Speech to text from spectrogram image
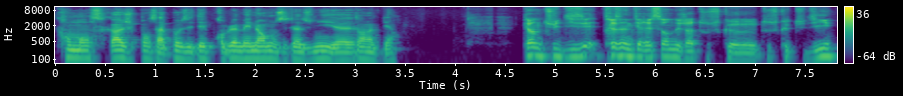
commencera, je pense, à poser des problèmes énormes aux États-Unis euh, dans l'avenir. Quand tu disais, très intéressant déjà tout ce que, tout ce que tu dis,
